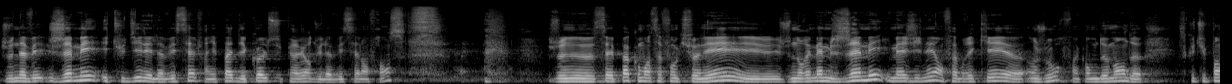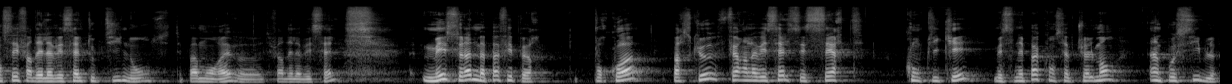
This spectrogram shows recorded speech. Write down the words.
je n'avais jamais étudié les lave-vaisselle. Enfin, il n'y a pas d'école supérieure du lave-vaisselle en France. Je ne savais pas comment ça fonctionnait, et je n'aurais même jamais imaginé en fabriquer euh, un jour. Enfin, quand on me demande est-ce que tu pensais faire des lave-vaisselle tout petits Non, ce n'était pas mon rêve euh, de faire des lave-vaisselle. Mais cela ne m'a pas fait peur. Pourquoi? Parce que faire un lave-vaisselle, c'est certes compliqué, mais ce n'est pas conceptuellement impossible.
